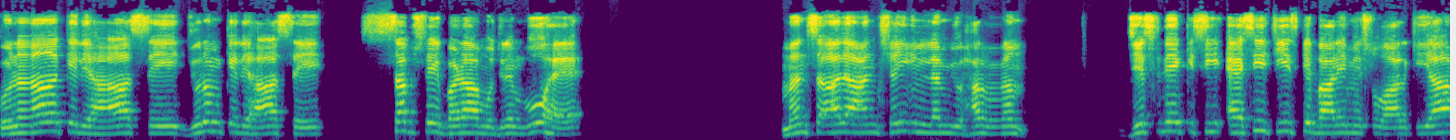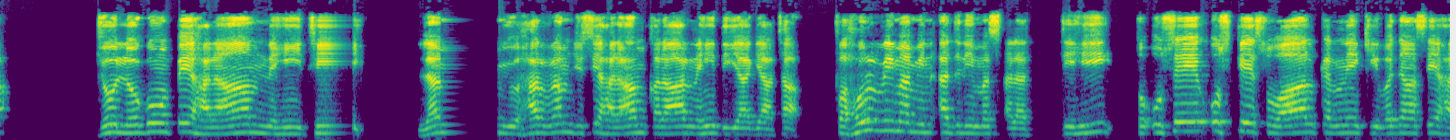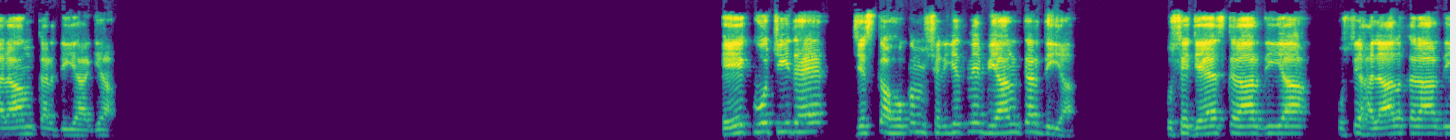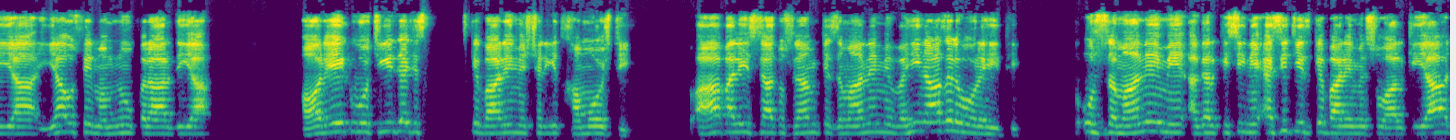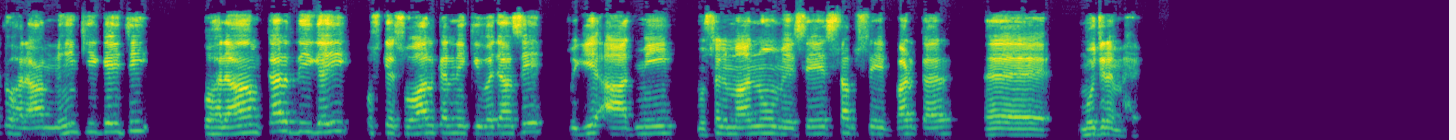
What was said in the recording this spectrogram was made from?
گناہ کے لحاظ سے، جرم کے لحاظ سے سب سے بڑا مجرم وہ ہے من سأل عن شيء لم يحرم، جس نے کسی ایسی چیز کے بارے میں سوال کیا جو لوگوں پہ حرام نہیں تھی، لم یحرم جسے حرام قرار نہیں دیا گیا تھا۔ فحرم من اجل مسئلتی ہی تو اسے اس کے سوال کرنے کی وجہ سے حرام کر دیا گیا۔ ایک وہ چیز ہے جس کا حکم شریعت نے بیان کر دیا، اسے جائز قرار دیا، اسے حلال قرار دیا یا اسے ممنوع قرار دیا۔ اور ایک وہ چیز ہے جس کے بارے میں شریعت خاموش تھی۔ تو آپ علیہ السلاط اسلام کے زمانے میں وہی نازل ہو رہی تھی۔ تو اس زمانے میں اگر کسی نے ایسی چیز کے بارے میں سوال کیا جو حرام نہیں کی گئی تھی، تو حرام کر دی گئی۔ اس کے سوال کرنے کی وجہ سے تو یہ آدمی مسلمانوں میں سے سب سے بڑھ کر مجرم ہے۔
